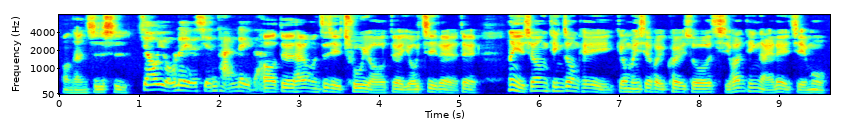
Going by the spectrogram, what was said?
访谈知识、交友类的、闲谈类的、啊？哦，对，还有我们自己出游，对，游记类的，对。那也希望听众可以给我们一些回馈，说喜欢听哪一类节目，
